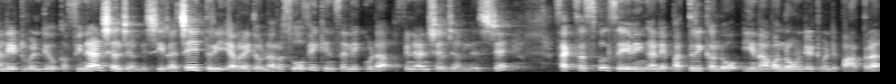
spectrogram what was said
అనేటువంటి ఒక ఫినాన్షియల్ జర్నలిస్ట్ ఈ రచయిత్రి ఎవరైతే ఉన్నారో సోఫీ కిన్సలీ కూడా ఫినాన్షియల్ జర్నలిస్టే. సక్సెస్ఫుల్ సేవింగ్ అనే పత్రికలో ఈ నవల్లో ఉండేటువంటి పాత్ర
